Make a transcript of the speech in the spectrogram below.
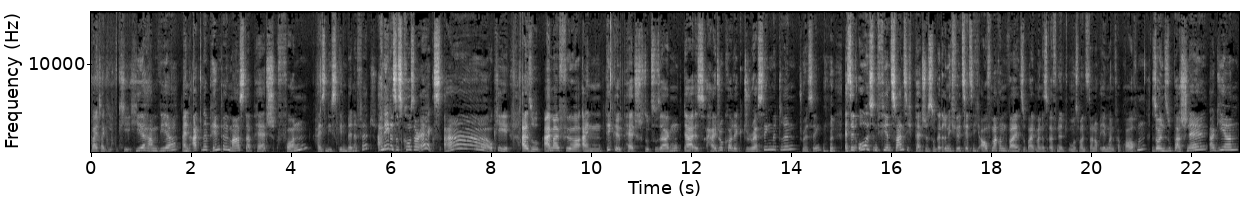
Weiter geht's. Okay, hier haben wir ein Acne Pimple Master Patch von Heißen die Skin Benefit? Ach nee, das ist Cosar X. Ah, okay. Also einmal für einen Pickle Patch sozusagen. Da ist Hydrocolic Dressing mit drin. Dressing? Es sind, oh, es sind 24 Patches sogar drin. Ich will es jetzt nicht aufmachen, weil sobald man es öffnet, muss man es dann auch irgendwann verbrauchen. Sollen super schnell agieren.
